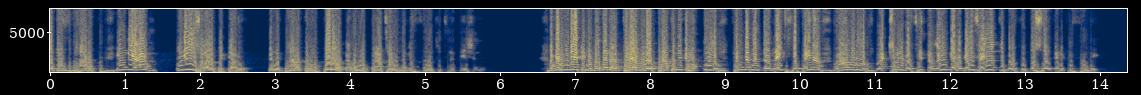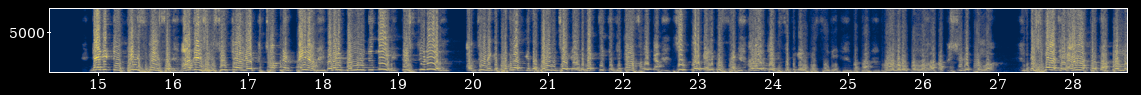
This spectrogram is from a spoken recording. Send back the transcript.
that is Bharat. India English వాళ్ళు పెట్టారు. కానీ భారత నా పూర్వకాలంలో ప్రాచీన వ్యవస్థ నుంచి వచ్చిన దేశం అక్కడ ఉండేటువంటి మొదటి అధ్యాయంలో ప్రాథమిక హక్కులు ఫండమెంటల్ రైట్స్ పైన రాముడు లక్ష్మణుడు సీత లంకను కలిసి అయోధ్యకు వస్తే దృశ్యం కనిపిస్తుంది. డైరెక్ట్ ప్రిన్సిపల్స్ ఆదేశ సూత్రాల యొక్క చాప్టర్ పైన ఎవరికి బొమ్మ ఉంటుంది? కృష్ణుడు అర్జునుడికి భగవద్గీత బోధించేటువంటి వ్యక్తిత్వ వికాసం యొక్క సూక్తులు కనిపిస్తాయి. అలాంటి ఒక స్థితి కనిపిస్తుంది. ఒక రాముడి బొమ్మ ఒక కృష్ణుడి బొమ్మ ఒక శివాజీ రాణా ప్రతాప్ బొమ్మ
